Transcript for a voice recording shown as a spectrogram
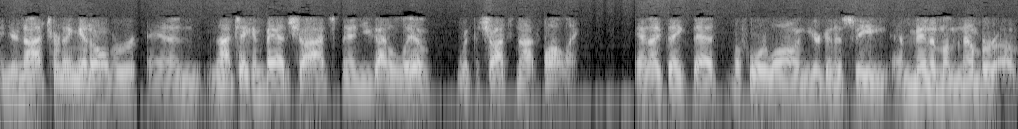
and you're not turning it over and not taking bad shots, then you got to live with the shots not falling. And I think that before long, you're going to see a minimum number of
